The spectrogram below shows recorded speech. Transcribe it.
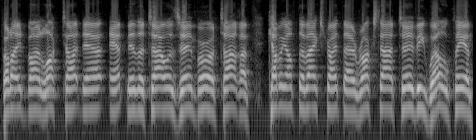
followed by Loctite now out near the tail with Zambora Tara. Coming off the back straight though, Rockstar Turvy well clear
